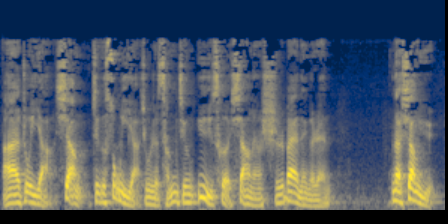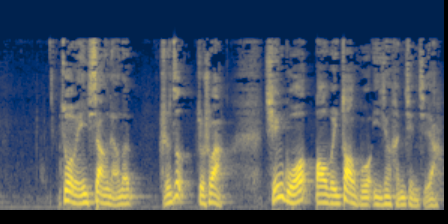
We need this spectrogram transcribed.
大家注意啊，项这个宋义啊，就是曾经预测项梁失败那个人。那项羽作为项梁的侄子，就说啊，秦国包围赵国已经很紧急啊，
